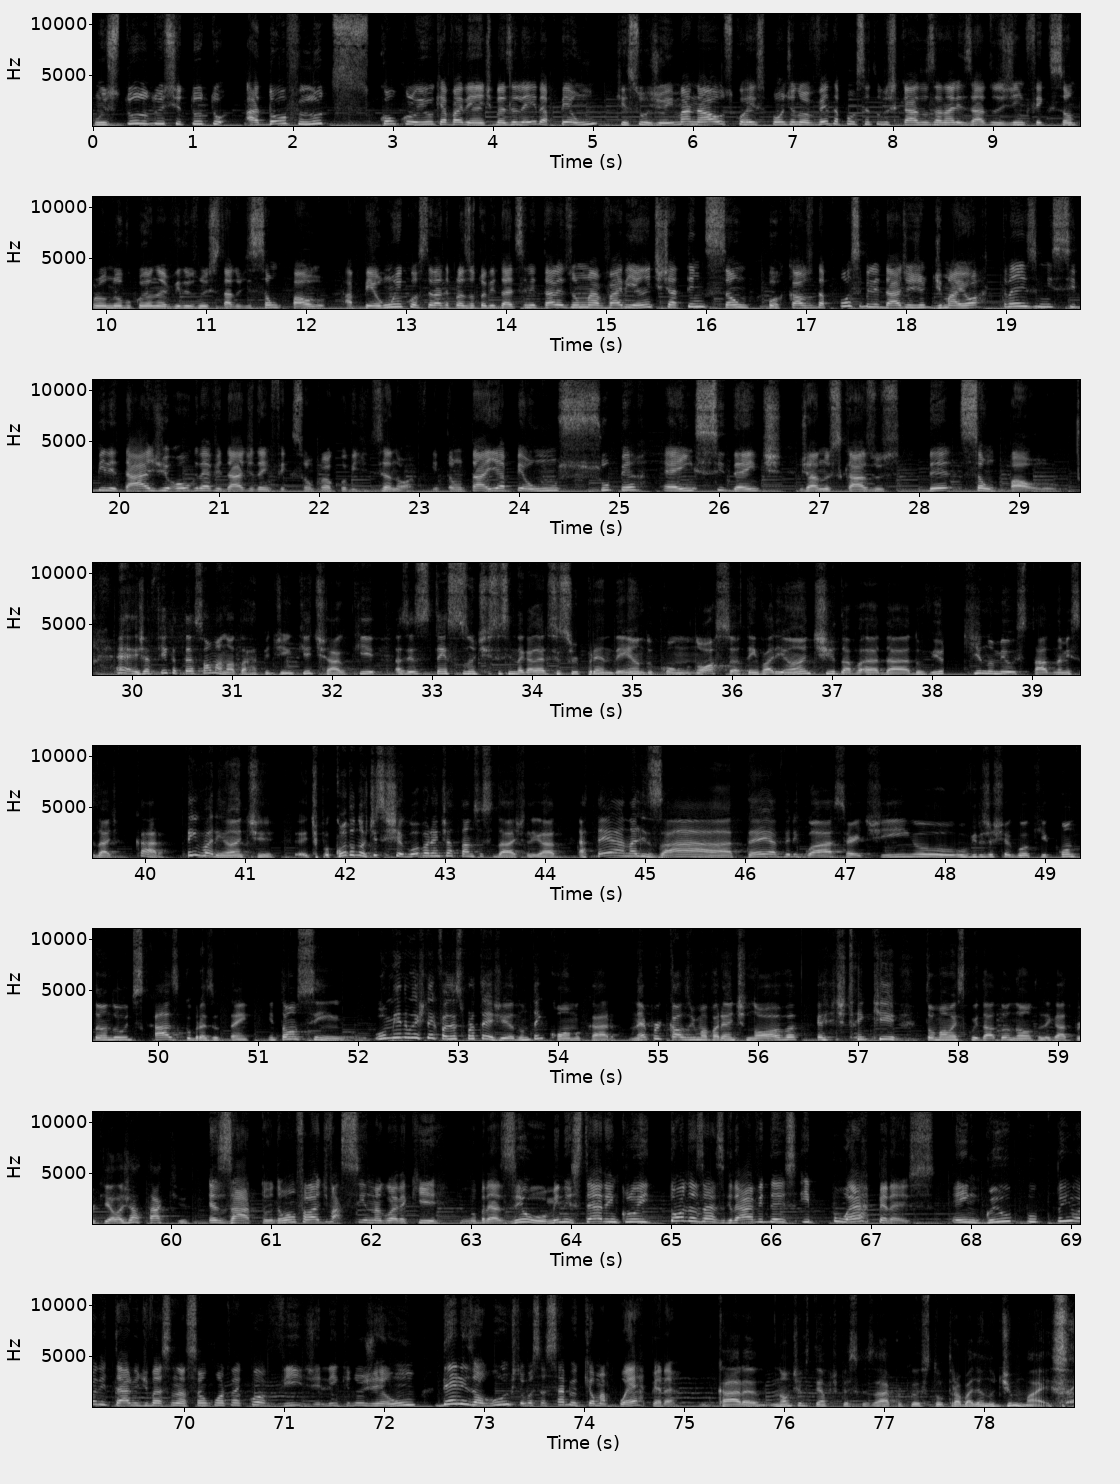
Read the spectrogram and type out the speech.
Um estudo do Instituto Adolf Lutz concluiu que a variante brasileira P1, que surgiu em Manaus, corresponde a 90% dos casos analisados de infecção pelo novo coronavírus no estado de São Paulo. A P1 é considerada pelas autoridades sanitárias uma variante de atenção por causa da possibilidade de maior transmissibilidade ou gravidade da infecção pela Covid-19. Então tá aí a P1 super é, incidente já nos casos de São Paulo. É, já fica até só uma nota rapidinho aqui, Thiago, que às vezes tem essas notícias assim da galera se surpreendendo com, nossa, tem variante da, da do vírus aqui no meu estado, na minha cidade. Cara, tem variante. É, tipo, quando a notícia chegou, a variante já tá na sua cidade, tá ligado? Até analisar, até averiguar certinho, o vírus já chegou aqui contando o descaso que o Brasil tem. Então, assim, o mínimo que a gente tem que fazer é se proteger. Não tem como, cara. Não é por causa de uma variante nova que a gente tem que tomar mais cuidado ou não, tá ligado? Porque ela já tá aqui. Exato. Então vamos falar de vacina agora aqui no Brasil. O Ministério inclui todas as grávidas e puérperas em grupo prioritário de vacinação contra a Covid. Link no G1. Denis Augusto, você sabe o que é uma puérpera? Cara, não tive tempo de pesquisar porque eu estou trabalhando demais.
